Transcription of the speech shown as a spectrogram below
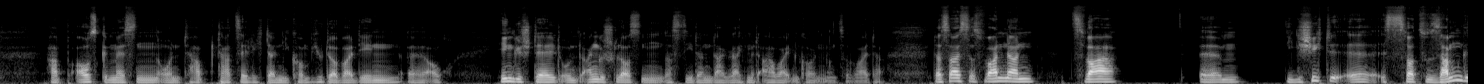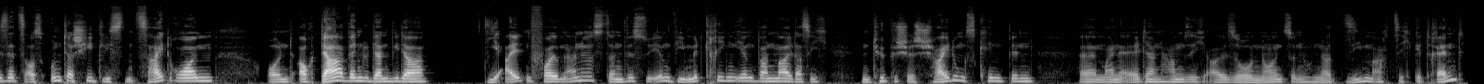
habe ausgemessen und habe tatsächlich dann die Computer bei denen äh, auch hingestellt und angeschlossen, dass die dann da gleich mitarbeiten konnten und so weiter. Das heißt, es waren dann zwar, ähm, die Geschichte äh, ist zwar zusammengesetzt aus unterschiedlichsten Zeiträumen und auch da, wenn du dann wieder die alten Folgen anhörst, dann wirst du irgendwie mitkriegen irgendwann mal, dass ich ein typisches Scheidungskind bin. Äh, meine Eltern haben sich also 1987 getrennt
